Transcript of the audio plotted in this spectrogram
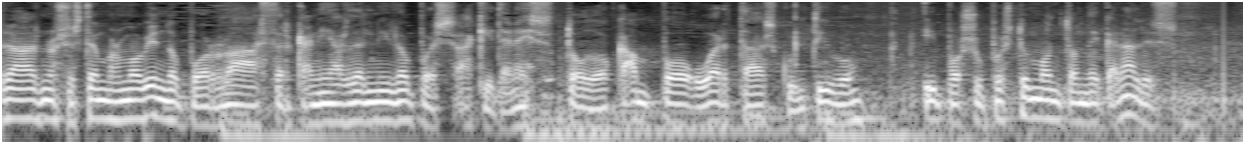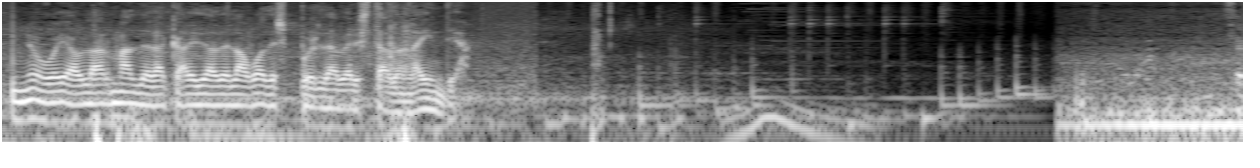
Mientras nos estemos moviendo por las cercanías del Nilo, pues aquí tenéis todo campo, huertas, cultivo y por supuesto un montón de canales. Y no voy a hablar mal de la calidad del agua después de haber estado en la India. ¿Se.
